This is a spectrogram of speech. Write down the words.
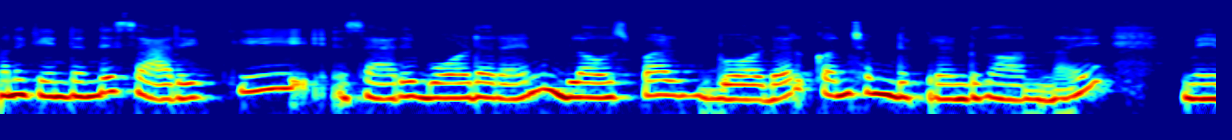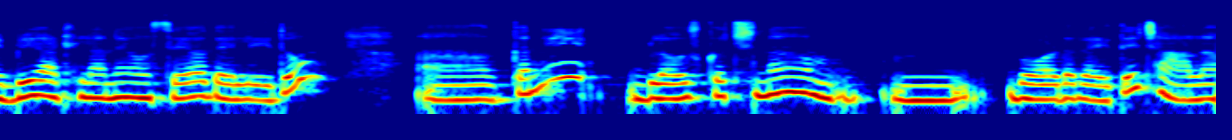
మనకి ఏంటంటే శారీకి sari border and blouse part border కొంచెం డిఫరెంట్గా ఉన్నాయి. మేబీ అట్లానే వస్తాయో తెలీదు. కానీ బ్లౌజ్కి వచ్చిన బార్డర్ అయితే చాలా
